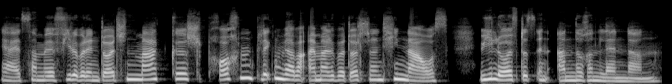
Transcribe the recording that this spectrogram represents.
Ja, jetzt haben wir viel über den deutschen Markt gesprochen. Blicken wir aber einmal über Deutschland hinaus. Wie läuft es in anderen Ländern?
